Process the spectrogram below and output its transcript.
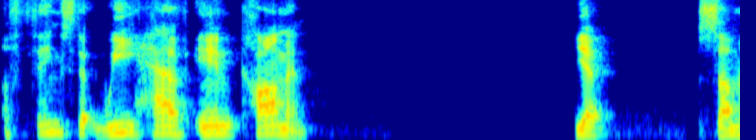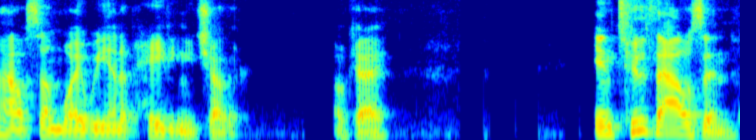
of things that we have in common. Yet somehow, some way, we end up hating each other. Okay. In 2000,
